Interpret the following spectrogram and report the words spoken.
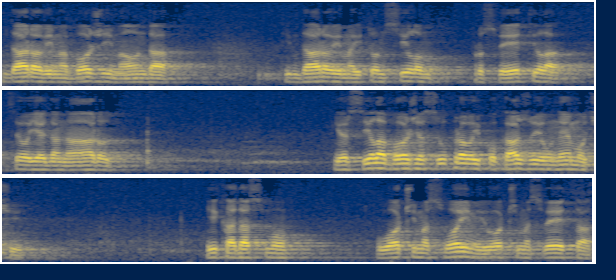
darovima Božijima, onda tim darovima i tom silom prosvetila ceo jedan narod. Jer sila Božja se upravo i pokazuje u nemoći. I kada smo u očima svojim i u očima sveta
